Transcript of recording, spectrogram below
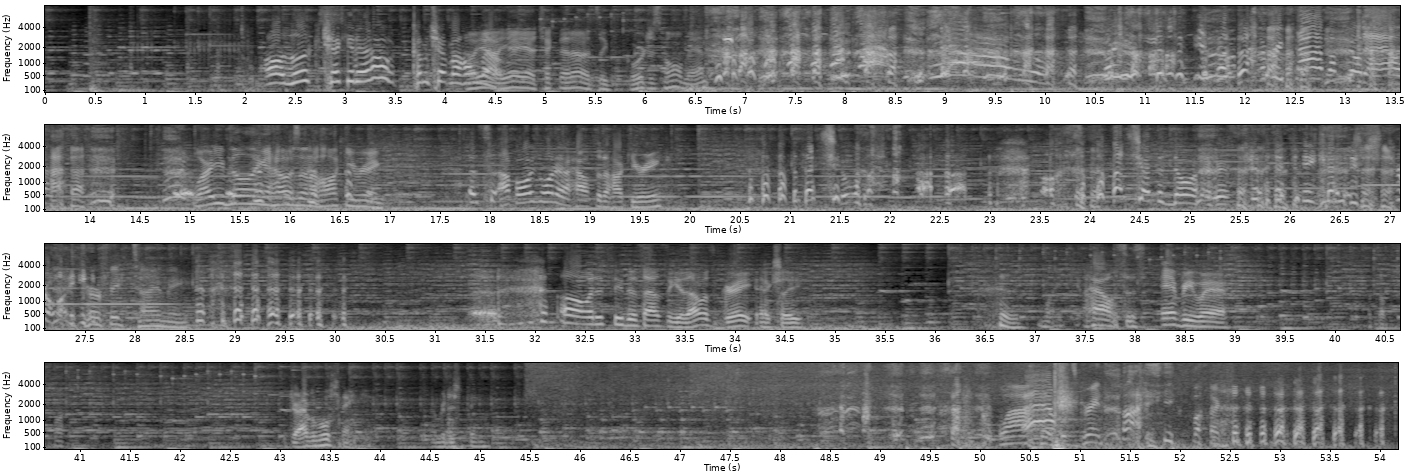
Oh, look, check it out. Come check my home Oh home yeah, out. yeah, yeah. Check that out. It's a gorgeous home, man. Every time I build a house. Why are you building a house on a hockey rink? That's, I've always wanted a house in a hockey rink. that shit was. I shut the door. he got destroyed. Perfect timing. Oh, I want to see this house again. That was great, actually. Oh my God. Houses everywhere. What the fuck? Drivable snake. Remember this thing? Wow, it's great. Ah, fuck.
